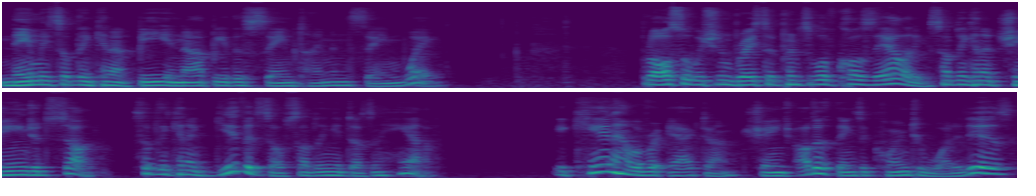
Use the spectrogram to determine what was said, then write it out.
Namely, something cannot be and not be the same time in the same way. But also, we should embrace the principle of causality. Something cannot change itself. Something cannot give itself something it doesn't have. It can, however, act on, change other things according to what it is,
